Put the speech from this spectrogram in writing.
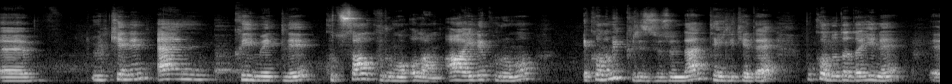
E, ülkenin en kıymetli kutsal kurumu olan aile kurumu ekonomik kriz yüzünden tehlikede. Bu konuda da yine e,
